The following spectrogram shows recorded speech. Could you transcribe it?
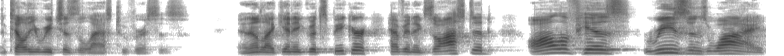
until he reaches the last two verses. And then, like any good speaker, having exhausted all of his reasons why,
